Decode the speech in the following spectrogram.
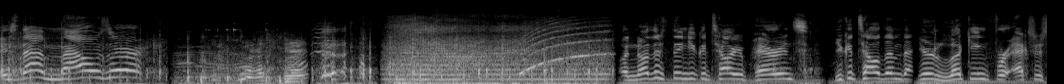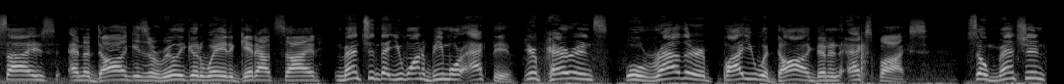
Is that Mauser? Another thing you could tell your parents, you could tell them that you're looking for exercise and a dog is a really good way to get outside. Mention that you want to be more active. Your parents will rather buy you a dog than an Xbox. So mention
